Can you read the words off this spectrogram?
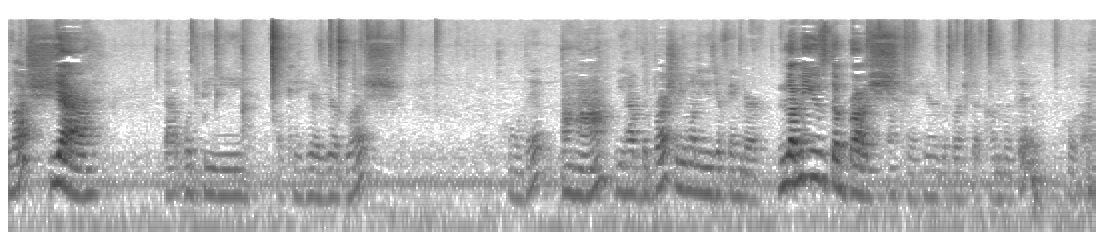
blush. Yeah. That would be okay. Here's your blush. Hold it. Uh huh. You have the brush, or you want to use your finger? Let me use the brush. Okay, here's the brush that comes with it. Hold on.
